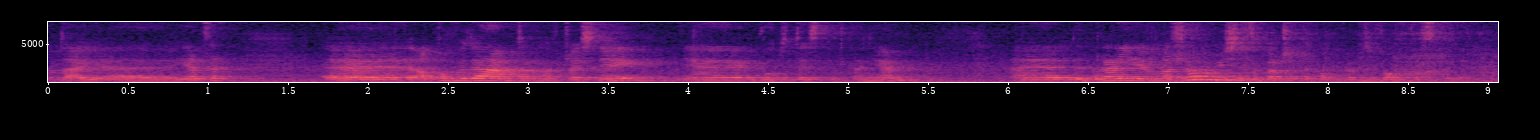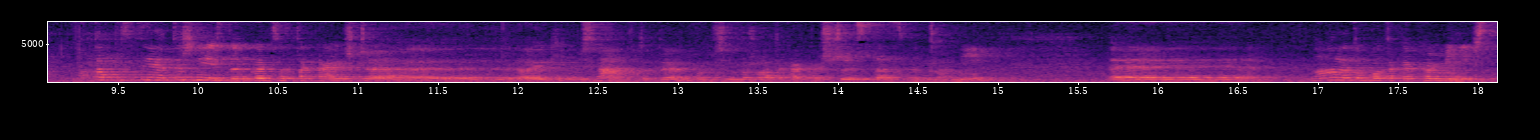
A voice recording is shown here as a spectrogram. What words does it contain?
tutaj e, Jacek, e, opowiadałam trochę wcześniej, e, jak było tutaj spotkanie. E, generalnie marzyło mi się zobaczyć taką prawdziwą pustynię. A ta pustynia też nie jest do końca taka jeszcze, e, o jakiej myślałam wtedy, bo się marzyła taka piaszczysta z wydmami. E, no ale to była taka kamienista.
